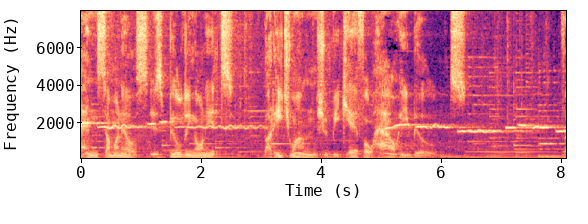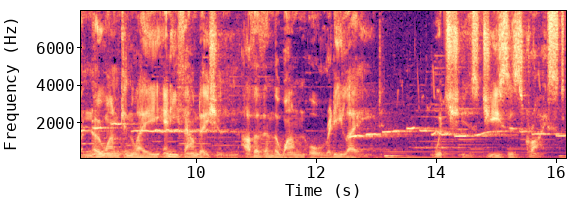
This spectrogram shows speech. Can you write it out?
and someone else is building on it. But each one should be careful how he builds. No one can lay any foundation other than the one already laid, which is Jesus Christ.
